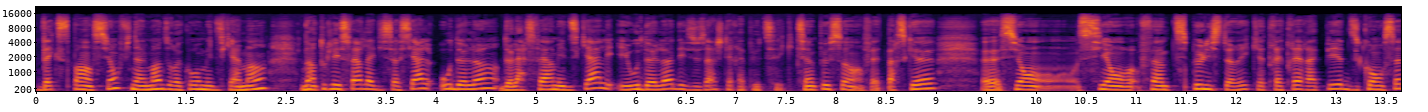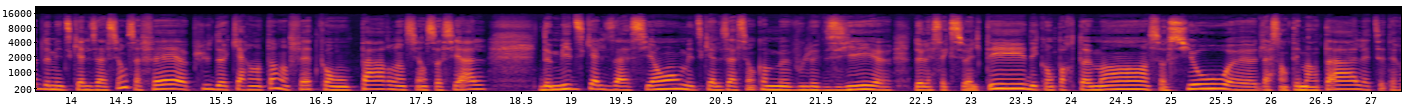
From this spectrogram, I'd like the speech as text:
d'expansion finalement du recours aux médicaments dans toutes les sphères de la vie sociale, au-delà de la sphère médicale et au-delà des usages thérapeutiques. C'est un peu ça en fait, parce que euh, si on si on fait un petit peu l'historique très très rapide du concept de médicalisation, ça fait euh, plus de 40 ans en fait qu'on parle en sciences sociales de médicalisation, médicalisation comme vous le disiez, euh, de la sexualité, des comportements sociaux, de la santé mentale, etc.,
